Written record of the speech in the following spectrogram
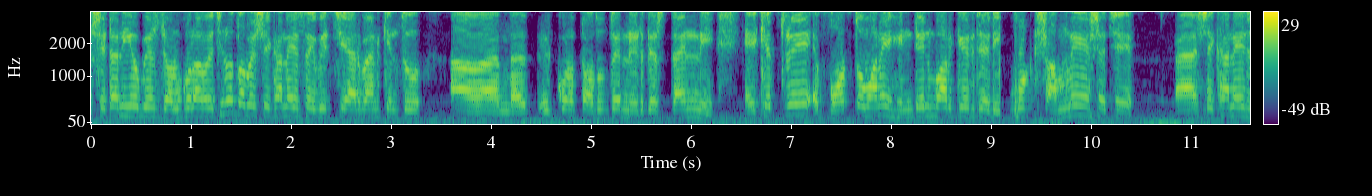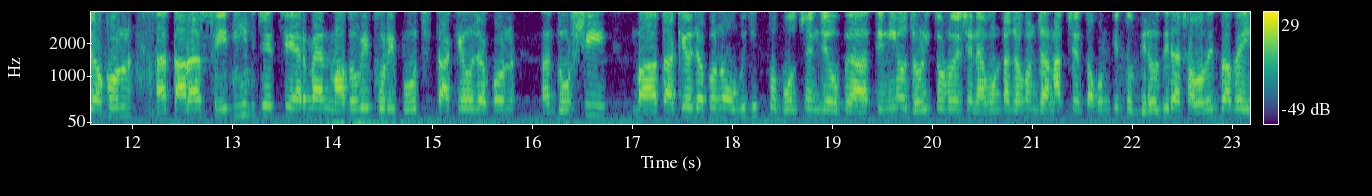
সেটা নিয়েও বেশ জলঘোলা হয়েছিল। তবে সেখানে সেবির চেয়ারম্যান কিন্তু কোনো তদন্তের নির্দেশ দেননি। এক্ষেত্রে বর্তমানে হিন্ডেনবার্গের যে রিপোর্ট সামনে এসেছে সেখানে যখন তারা সেবির যে চেয়ারম্যান মাধবী পুরী বুচ তাকেও যখন দোষী বা তাকেও যখন অভিযুক্ত বলছেন যে তিনিও জড়িত রয়েছেন এমনটা যখন জানাচ্ছেন, তখন কিন্তু বিরোধীরা স্বাভাবিকভাবেই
